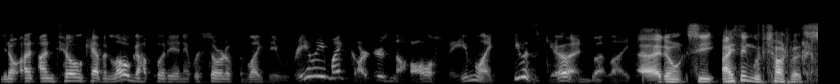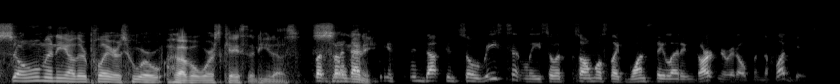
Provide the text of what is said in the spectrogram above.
you know, un- until Kevin Lowe got put in, it was sort of like, they really Mike Gartner's in the Hall of Fame. Like he was good, but like I don't see. I think we've talked about so many other players who are who have a worse case than he does. But, so but many. It's inducted so recently, so it's almost like once they let in Gartner, it opened the floodgates.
